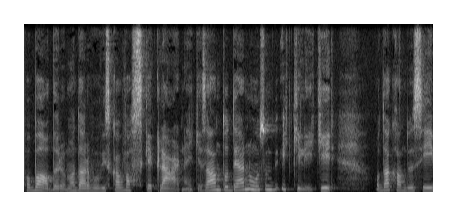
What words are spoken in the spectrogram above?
på, baderommet, der hvor vi skal vaske klærne. ikke sant? Og det er noe som du ikke liker. Og da kan du si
